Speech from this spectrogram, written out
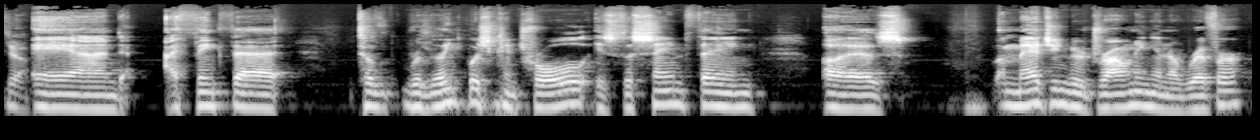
Yeah. And I think that to relinquish control is the same thing as imagine you're drowning in a river.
